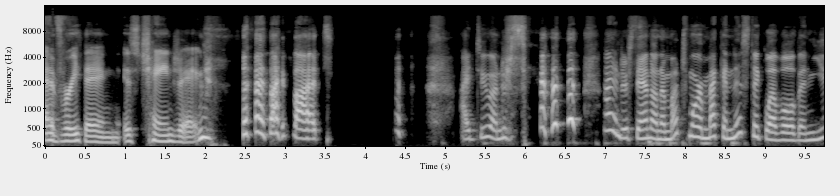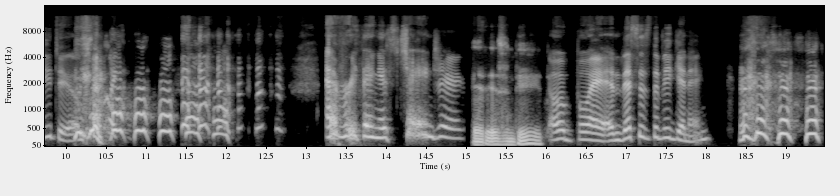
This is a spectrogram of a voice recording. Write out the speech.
Everything is changing. and I thought, I do understand. I understand on a much more mechanistic level than you do. Everything is changing. It is indeed. Oh boy. And this is the beginning. that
